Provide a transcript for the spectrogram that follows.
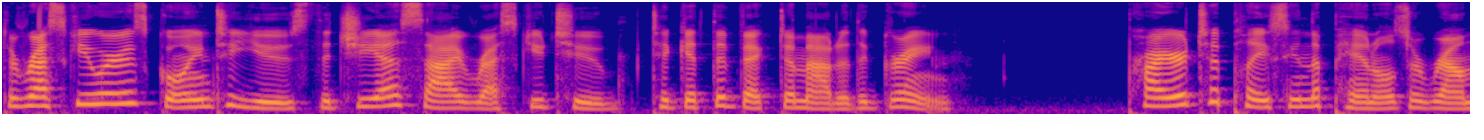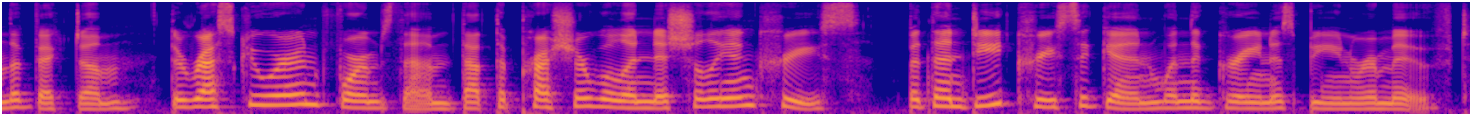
The rescuer is going to use the GSI rescue tube to get the victim out of the grain. Prior to placing the panels around the victim, the rescuer informs them that the pressure will initially increase, but then decrease again when the grain is being removed.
